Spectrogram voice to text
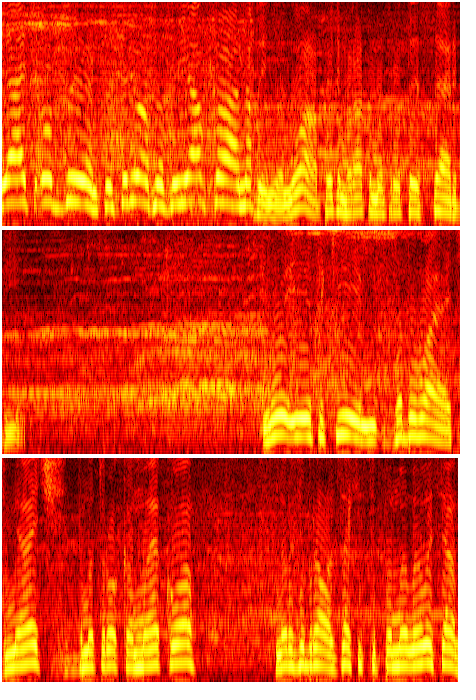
5-1. Це серйозна заявка на. Ну а потім гратиме проти Сербії. Ну і такі забивають м'яч Дмитро Камеко. Не розібрали захисті, помилилися.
